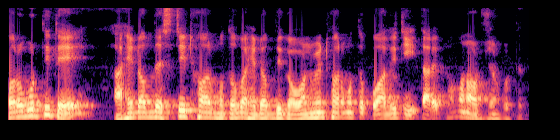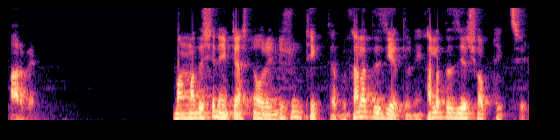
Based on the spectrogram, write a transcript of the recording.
পরবর্তীতে হেড অফ দ্য স্টেট হওয়ার মতো বা হেড অফ দি গভর্নমেন্ট হওয়ার মতো কোয়ালিটি তারেক রহমান অর্জন করতে পারবেন। বাংলাদেশের ইন্টারন্যাশনাল ওরিয়েন্টেশন ঠিক থাকবে। খালাদা জিয়া তো নেই। খালাদা জিয়ার সব ঠিক ছিল।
